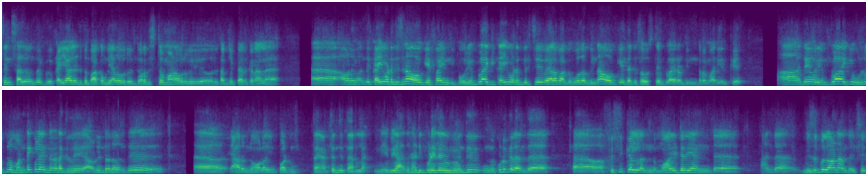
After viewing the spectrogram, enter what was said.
சின்ஸ் அது வந்து கையால் எடுத்து பார்க்க முடியாத ஒரு துரதிருஷ்டமான ஒரு ஒரு சப்ஜெக்டா இருக்கனால அவனுக்கு வந்து கை உடஞ்சிச்சுன்னா ஓகே ஃபைன் இப்போ ஒரு எம்ப்ளாய்க்கு கை உடஞ்சிருச்சு வேலை பார்க்கும்போது அப்படின்னா okay that is housed employer அப்படின்ற மாதிரி இருக்கு. அதே ஒரு எம்ப்ளாய்க்கு உள்ளுக்குள்ள மண்டைக்குள்ள என்ன நடக்குது அப்படின்றத வந்து யாரும் இன்னும் அவ்வளோ இம்பார்ட்டன்ஸ் தெரிஞ்சு தரல. மேபி அதன் அடிப்படையில் இவங்க வந்து இவங்க கொடுக்குற அந்த ஃபிசிக்கல் அண்ட் மானிட்டரி அண்ட் அந்த விசிபிளான அந்த விஷய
